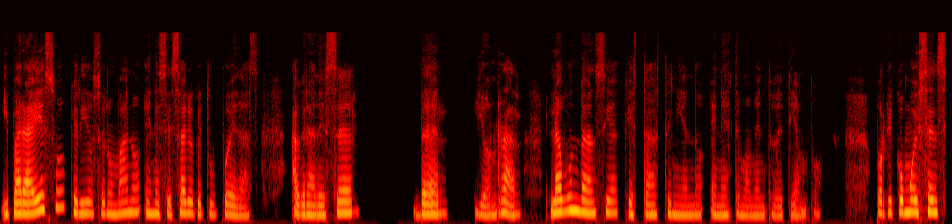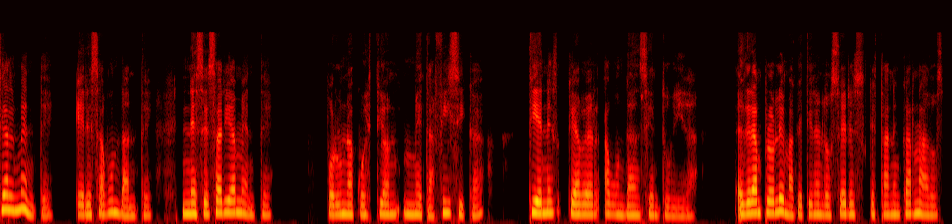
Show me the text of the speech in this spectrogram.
Y para eso, querido ser humano, es necesario que tú puedas agradecer, ver y honrar la abundancia que estás teniendo en este momento de tiempo. Porque como esencialmente eres abundante, necesariamente por una cuestión metafísica, tienes que haber abundancia en tu vida. El gran problema que tienen los seres que están encarnados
